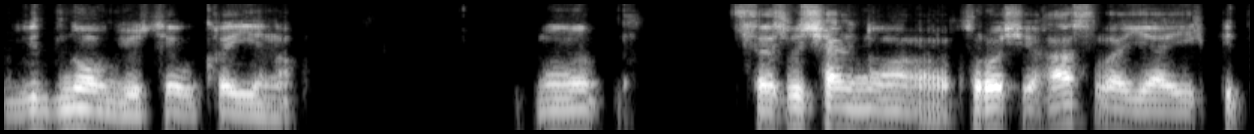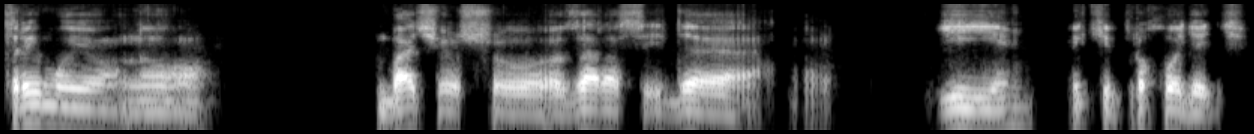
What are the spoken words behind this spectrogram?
Відновлюйте Україну. Ну, це, звичайно, хороші гасла, я їх підтримую, але бачу, що зараз іде е, дії, які проходять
